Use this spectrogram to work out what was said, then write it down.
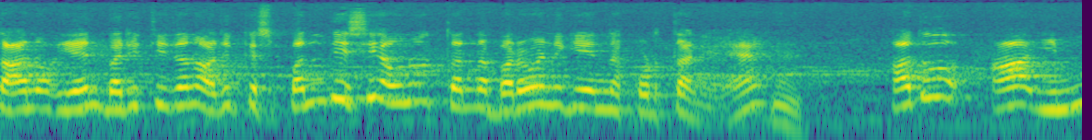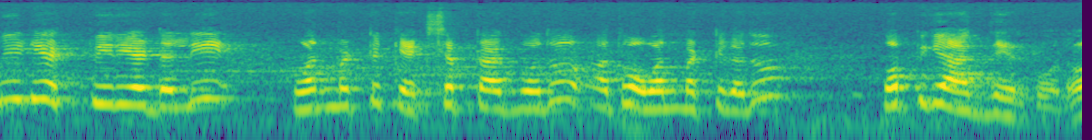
ತಾನು ಏನು ಬರಿತಿದ್ದಾನೋ ಅದಕ್ಕೆ ಸ್ಪಂದಿಸಿ ಅವನು ತನ್ನ ಬರವಣಿಗೆಯನ್ನು ಕೊಡ್ತಾನೆ. ಅದು ಆ ಇಮ್ಮಿಡಿಯೇಟ್ ಪೀರಿಯಡಲ್ಲಿ ಒಂದು ಮಟ್ಟಕ್ಕೆ ಎಕ್ಸೆಪ್ಟ್ ಆಗ್ಬೋದು ಅಥವಾ ಒಂದು ಮಟ್ಟಿಗೆ ಅದು ಒಪ್ಪಿಗೆ ಆಗದೆ ಇರ್ಬೋದು.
